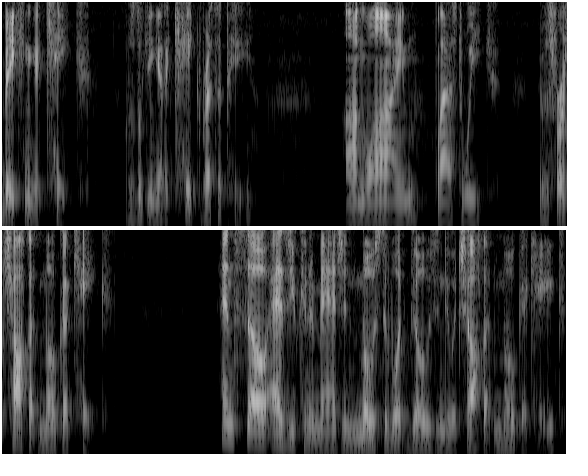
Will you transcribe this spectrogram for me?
baking a cake. I was looking at a cake recipe online last week. It was for a chocolate mocha cake. And so, as you can imagine, most of what goes into a chocolate mocha cake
